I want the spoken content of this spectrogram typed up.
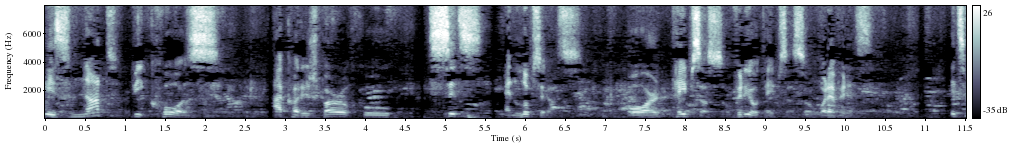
is not because Akadosh Baruch Hu sits and looks at us or tapes us or videotapes us or whatever it is. It's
